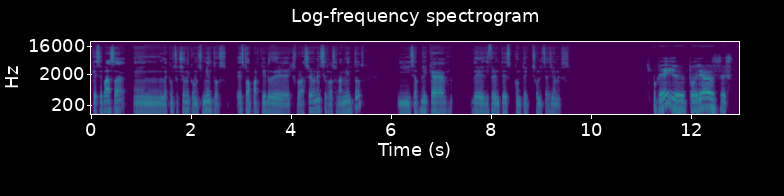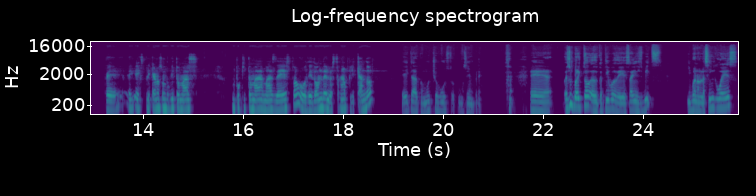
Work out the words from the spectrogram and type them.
que se basa en la construcción de conocimientos. Esto a partir de exploraciones y razonamientos y se aplica de diferentes contextualizaciones. Ok, eh, ¿podrías este, e-, explicarnos un poquito más, un poquito más, más de esto o de dónde lo están aplicando? Sí, claro, con mucho gusto, como siempre. Eh, es un proyecto educativo de Science Beats. Y bueno, las cinco E's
